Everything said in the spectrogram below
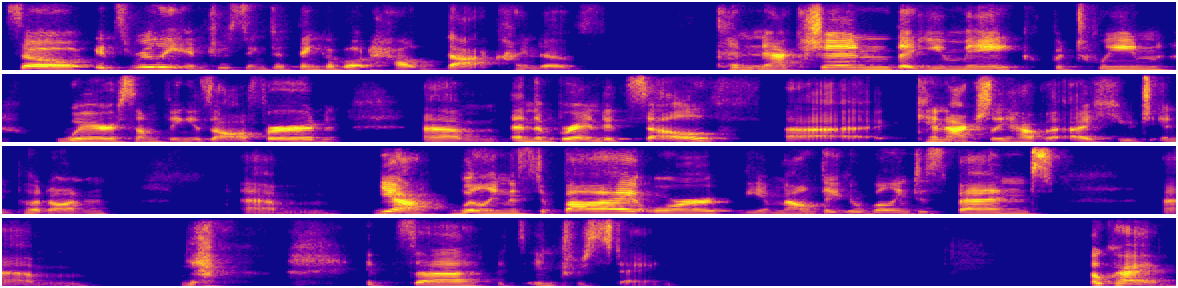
So it's really interesting to think about how that kind of connection that you make between where something is offered um, and the brand itself uh, can actually have a, a huge input on um, yeah willingness to buy or the amount that you're willing to spend um, yeah it's uh it's interesting okay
